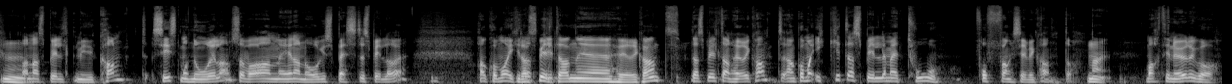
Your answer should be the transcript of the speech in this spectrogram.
Han har spilt mye kant. Sist mot Nord-Irland så var han en av Norges beste spillere. Han kommer ikke Da til å spille spilte han i høyrekant. Da spilte han høyrekant. Han kommer ikke til å spille med to offensive kanter. Nei. Martin Ødegaard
